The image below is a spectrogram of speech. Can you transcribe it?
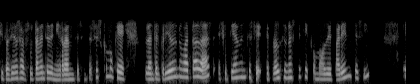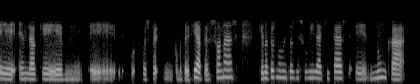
situaciones absolutamente denigrantes. Entonces es como que durante el periodo de novatadas efectivamente se, produce una especie como de paréntesis eh, en la que, mm, eh, pues como te decía, personas que en otros momentos de su vida quizás eh, nunca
